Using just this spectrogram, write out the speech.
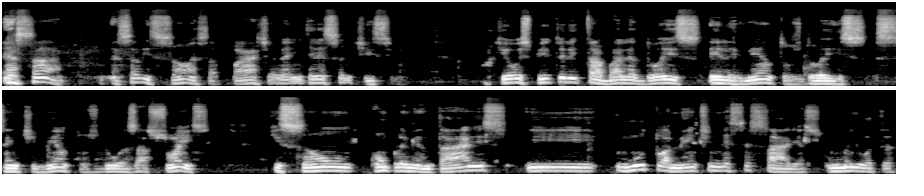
Essa, essa lição, essa parte, é interessantíssima, porque o Espírito ele trabalha dois elementos, dois sentimentos, duas ações que são complementares e mutuamente necessárias, uma e outra,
